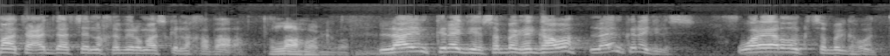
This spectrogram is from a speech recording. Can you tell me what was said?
ما تعدى سن خبير وماسك الا خفارة. الله أكبر. لا يمكن أجلس. صبك القهوة؟ لا يمكن أجلس. ولا يرضى أنك تصب القهوة أنت.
